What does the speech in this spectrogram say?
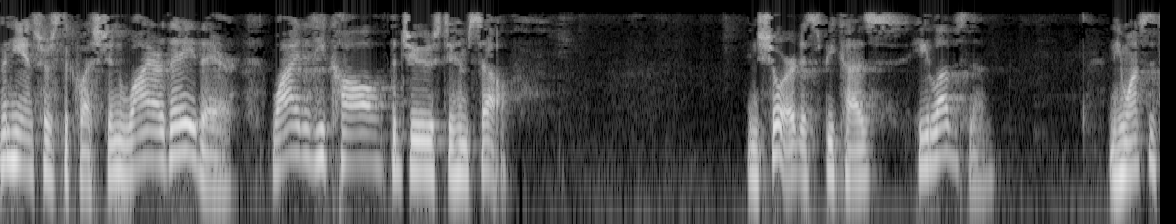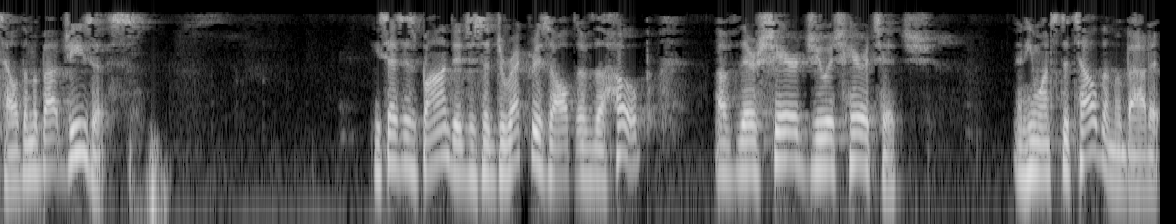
Then he answers the question, why are they there? Why did he call the Jews to himself? In short, it's because he loves them. And he wants to tell them about Jesus. He says his bondage is a direct result of the hope of their shared Jewish heritage. And he wants to tell them about it.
